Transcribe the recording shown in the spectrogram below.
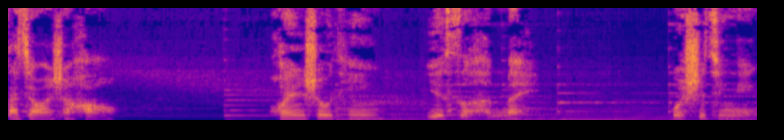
大家晚上好，欢迎收听《夜色很美》，我是精灵。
